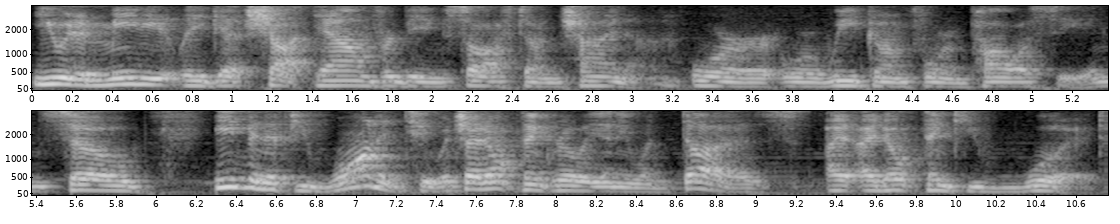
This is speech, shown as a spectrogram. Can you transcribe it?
you would immediately get shot down for being soft on China or or weak on foreign policy. And so, even if you wanted to, which I don't think really anyone does, I, I don't think you would.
